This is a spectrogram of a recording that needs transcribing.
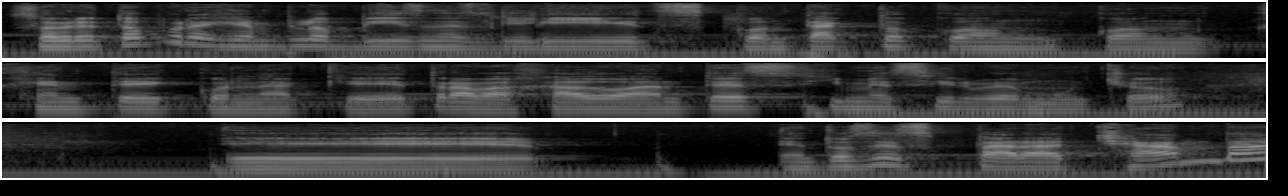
Sobre todo, por ejemplo, business leads, contacto con, con gente con la que he trabajado antes, sí me sirve mucho. Eh, entonces, para chamba,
